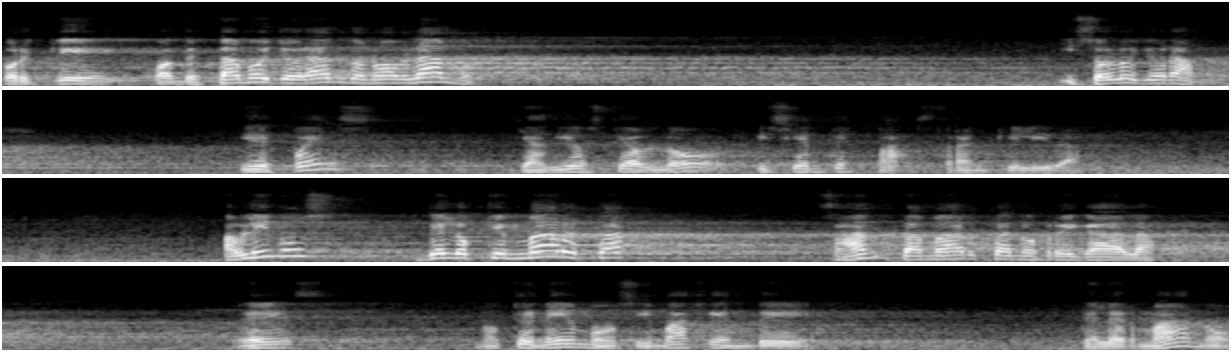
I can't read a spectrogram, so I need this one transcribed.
porque cuando estamos llorando no hablamos y solo lloramos. Y después ya Dios te habló y sientes paz, tranquilidad. Hablemos de lo que Marta, Santa Marta nos regala. ¿Ves? No tenemos imagen de del hermano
